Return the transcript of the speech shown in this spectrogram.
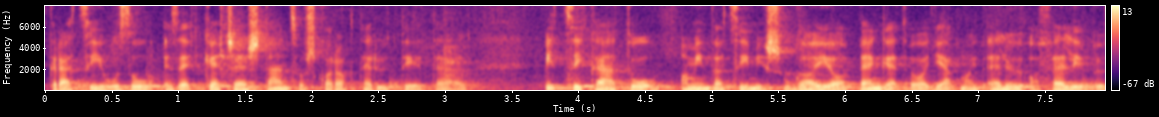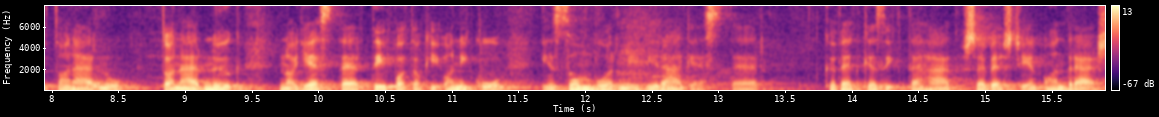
Grációzó, ez egy kecses, táncos karakterű tétel. Piccikátó, amint a cím is sugalja, pengetve adják majd elő a fellépő tanárnók, tanárnők, Nagy Eszter, Tépataki Anikó és Zomborné Virág Eszter. Következik tehát Sebestyén András,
